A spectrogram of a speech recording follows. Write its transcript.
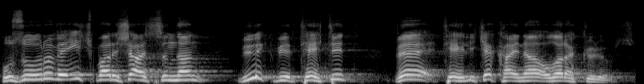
huzuru ve iç barışı açısından büyük bir tehdit ve tehlike kaynağı olarak görüyoruz.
